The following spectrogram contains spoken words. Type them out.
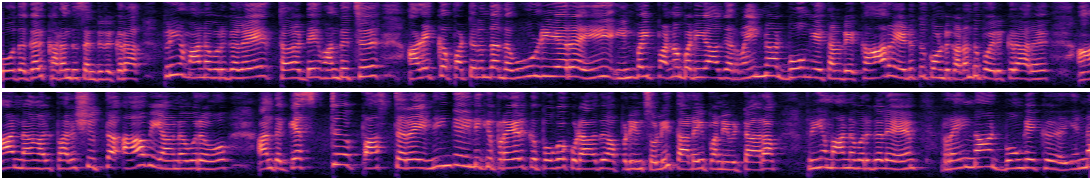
போதகர் கடந்து சென்றிருக்கிறார். பிரியமானவர்களே தேர்ட் டே வந்துச்சு. அழைக்கப்பட்டிருந்த அந்த ஊழியரை இன்வைட் பண்ணும்படியாக ரெய்னாட் போங்கே தன்னுடைய காரை எடுத்துக்கொண்டு கடந்து போயிருக்கிறாரு. ஆனால் பரிசுத்த ஆவியானவரோ அந்த கெஸ்ட் பாஸ்டரை நீங்கள் இன்னைக்கு ப்ரேயருக்கு போகக்கூடாது அப்படின்னு சொல்லி தடை பண்ணிவிட்டாராம். பிரியமானவர்களே ரெய்னாட் போங்கேக்கு என்ன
